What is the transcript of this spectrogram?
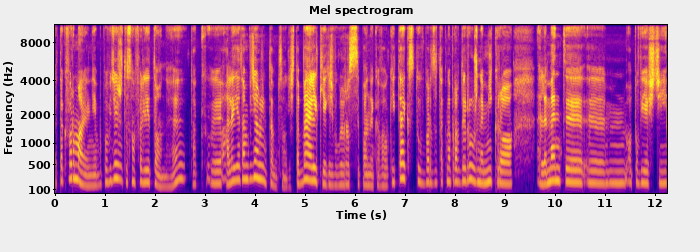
y, tak formalnie, bo powiedziałeś, że to są felietony, tak, y, ale ja tam widziałam, że tam są jakieś tabelki, jakieś w ogóle rozsypane kawałki tekstów, bardzo tak naprawdę różne mikroelementy y, opowieści.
